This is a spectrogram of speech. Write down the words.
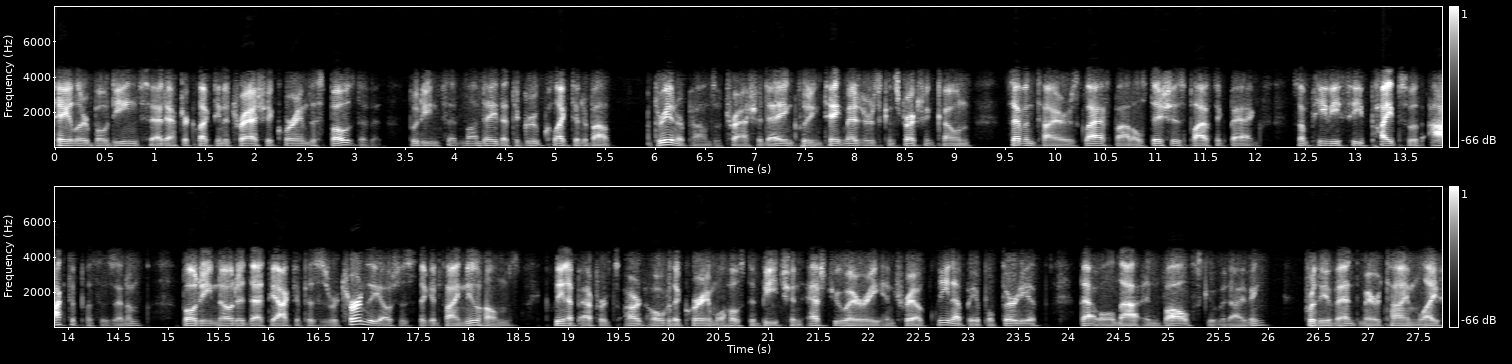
Taylor Bodine said after collecting the trash, the aquarium disposed of it. Bodine said Monday that the group collected about 300 pounds of trash a day, including tape measures, construction cone, seven tires, glass bottles, dishes, plastic bags, some PVC pipes with octopuses in them. Bodine noted that the octopuses returned to the ocean so they could find new homes. Cleanup efforts aren't over. The aquarium will host a beach and estuary and trail cleanup April 30th that will not involve scuba diving. For the event, Maritime Life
